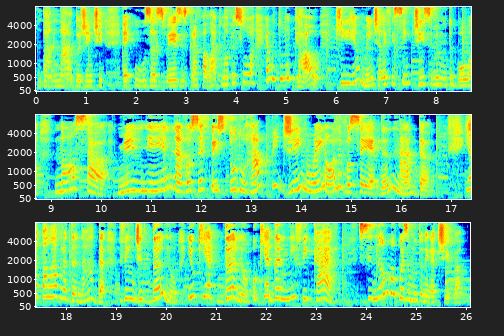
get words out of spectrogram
danado a gente é, usa às vezes para falar que uma pessoa é muito legal, que realmente ela é eficientíssima, é muito boa. Nossa, menina, você fez tudo rapidinho, hein? Olha, você é danada. E a palavra danada vem de dano. E o que é dano? O que é danificar? Se não uma coisa muito negativa.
